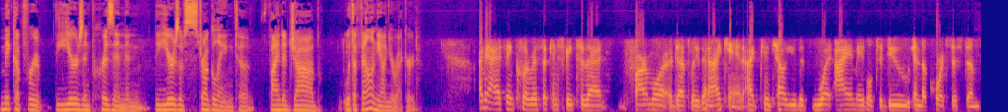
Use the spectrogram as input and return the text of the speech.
make up for the years in prison and the years of struggling to find a job with a felony on your record? I mean, I think Clarissa can speak to that far more adeptly than I can. I can tell you that what I am able to do in the court system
